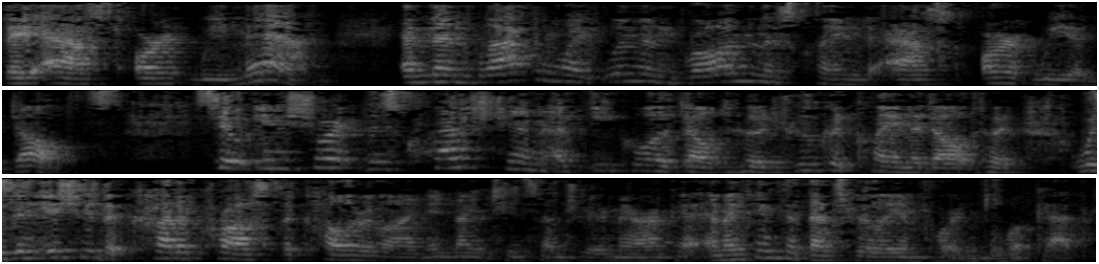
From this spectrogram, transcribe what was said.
They asked, aren't we men? And then black and white women broaden this claim to ask, aren't we adults? So in short, this question of equal adulthood, who could claim adulthood, was an issue that cut across the color line in 19th century America. And I think that that's really important to look at.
